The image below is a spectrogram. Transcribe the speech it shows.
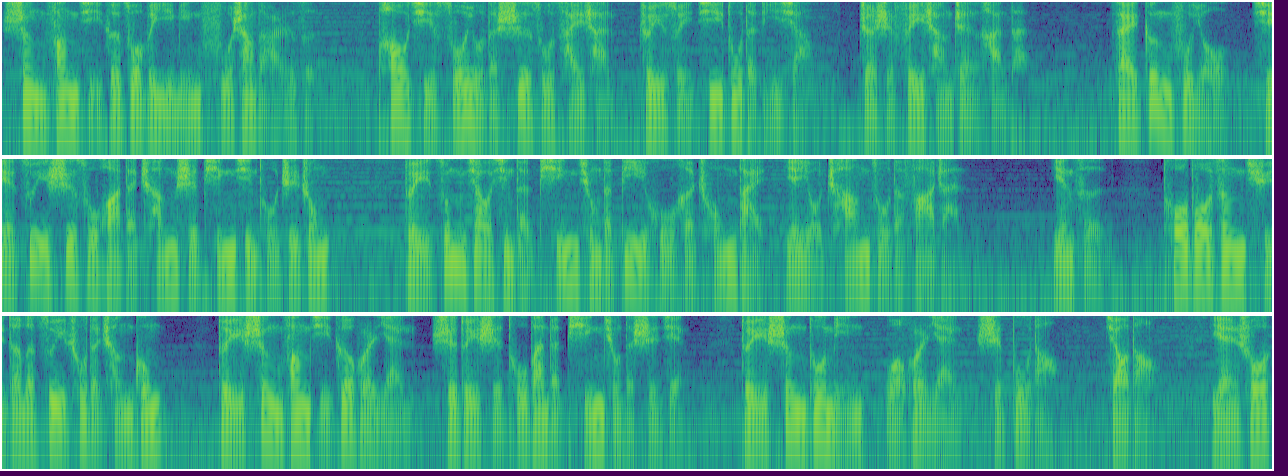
圣方几个作为一名富商的儿子，抛弃所有的世俗财产，追随基督的理想，这是非常震撼的。在更富有且最世俗化的城市平信徒之中，对宗教性的贫穷的庇护和崇拜也有长足的发展。因此，托波僧取得了最初的成功。对圣方济各会而言，是对使徒般的贫穷的实践；对圣多明我会而言，是布道、教导、演说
